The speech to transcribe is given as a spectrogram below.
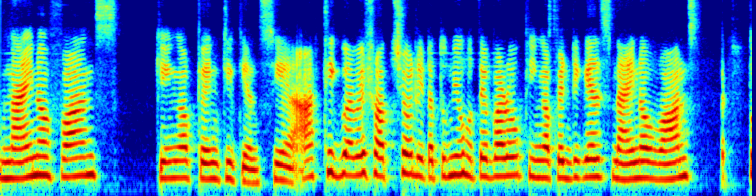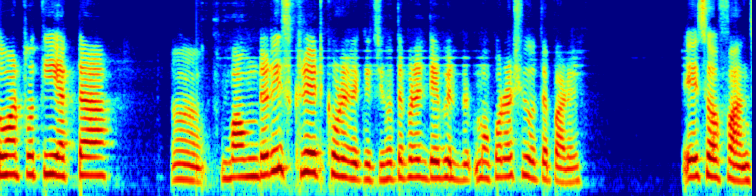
nine of wands king of pentacles আর্থিকভাবে সচ্ছল, এটা তুমিও হতে পারো king of pentacles nine of wands তোমার প্রতি একটা বাউন্ডারিজ ক্রিয়েট করে রেখেছি, হতে পারে ডেভিল মকরাশি হতে পারে। এস অফ ওয়ান্স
